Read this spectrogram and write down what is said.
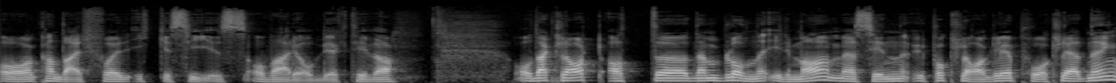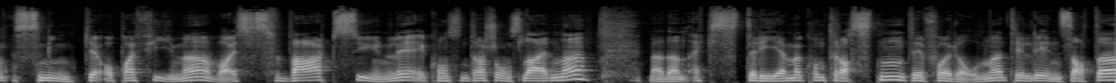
og kan derfor ikke sies å være objektive. Og det er klart at eh, den blonde Irma med sin upåklagelige påkledning, sminke og parfyme var svært synlig i konsentrasjonsleirene, med den ekstreme kontrasten til forholdene til de innsatte,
